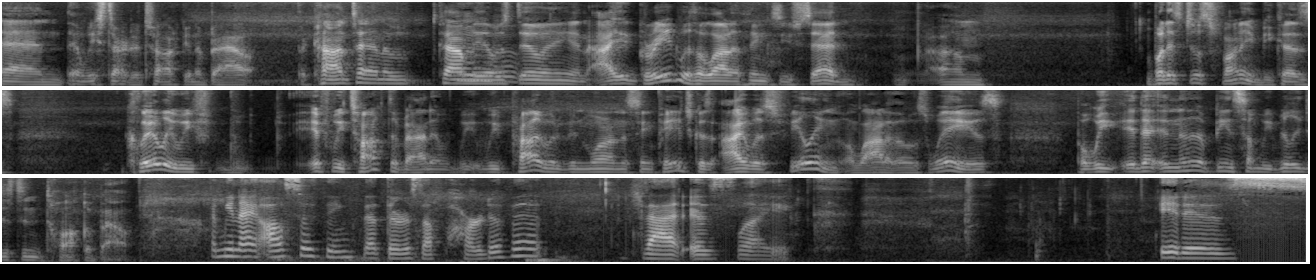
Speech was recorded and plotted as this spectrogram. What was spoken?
And then we started talking about the content of comedy mm-hmm. I was mm-hmm. doing and I agreed with a lot of things you said. Um, but it's just funny because clearly we if we talked about it, we, we probably would have been more on the same page because I was feeling a lot of those ways, but we it, it ended up being something we really just didn't talk about. I mean, I also think that there's a part of it that is like it is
